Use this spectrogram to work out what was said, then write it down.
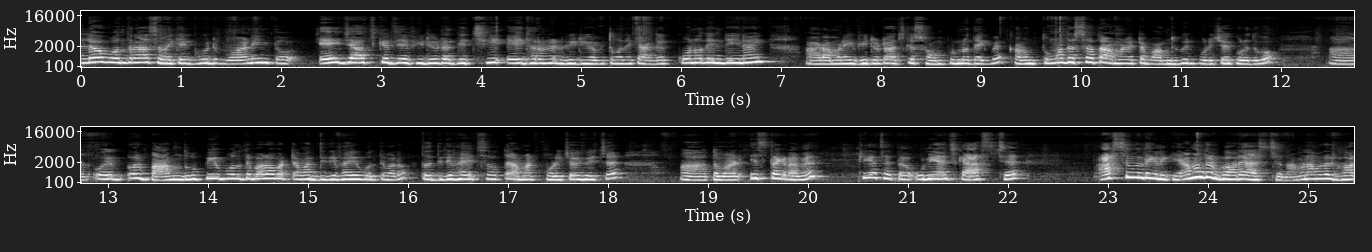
হ্যালো বন্ধুরা, সবাইকে গুড মর্নিং। তো এই যে আজকের যে ভিডিওটা দিচ্ছি, এই ধরনের ভিডিও আমি তোমাদেরকে আগে কোনো দিন দিই নাই। আর আমার এই ভিডিওটা আজকে সম্পূর্ণ দেখবে, কারণ তোমাদের সাথে আমার একটা বান্ধবীর পরিচয় করে দেবো। আর ওই ওর বান্ধবীও বলতে পারো বাট আমার দিদিভাইও বলতে পারো। তো দিদিভাইয়ের সাথে আমার পরিচয় হয়েছে তোমার ইনস্টাগ্রামে ঠিক আছে? তো উনি আজকে আসছে। আসছে বলতে গেলে কি? আমাদের ঘরে আসছে না। মানে আমাদের ঘর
